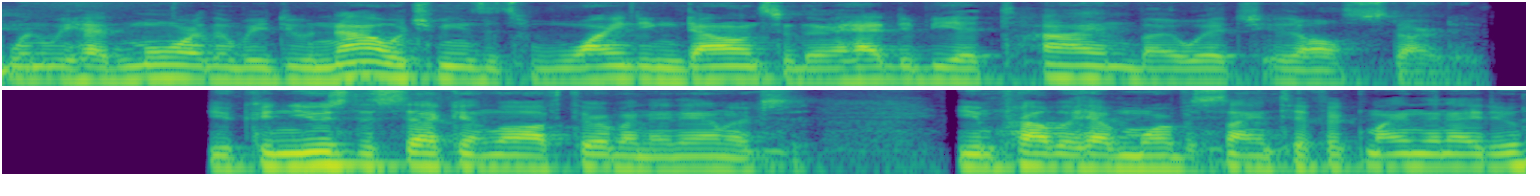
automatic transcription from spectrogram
when we had more than we do now, which means it's winding down. So there had to be a time by which it all started. You can use the second law of thermodynamics. You probably have more of a scientific mind than I do.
